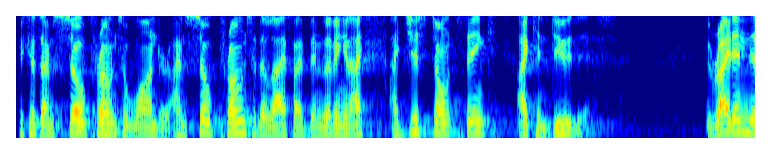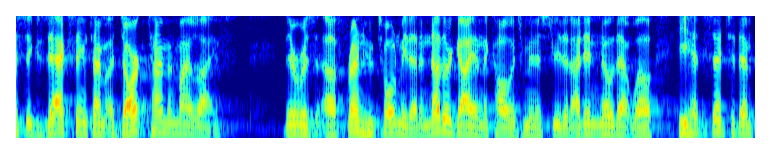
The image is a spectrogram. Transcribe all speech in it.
because I'm so prone to wander. I'm so prone to the life I've been living, and I, I just don't think I can do this. Right in this exact same time, a dark time in my life, there was a friend who told me that another guy in the college ministry that I didn't know that well, he had said to them,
